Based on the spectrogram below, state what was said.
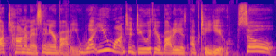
autonomous in your body. What you want to do with your body is up to you. So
